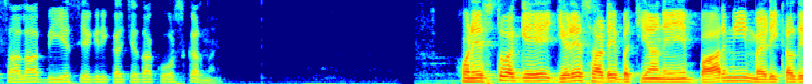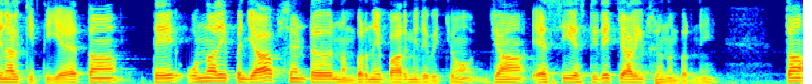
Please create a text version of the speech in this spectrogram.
ਸਾਲਾ ਬੀਐਸਸੀ ਐਗਰੀਕਲਚਰ ਦਾ ਕੋਰਸ ਕਰਨਾ ਹੈ। ਹੁਣ ਇਸ ਤੋਂ ਅੱਗੇ ਜਿਹੜੇ ਸਾਡੇ ਬੱਚਿਆਂ ਨੇ 12ਵੀਂ ਮੈਡੀਕਲ ਦੇ ਨਾਲ ਕੀਤੀ ਹੈ, ਤਾਂ ਤੇ ਉਹਨਾਂ ਦੇ 50% ਨੰਬਰ ਨੇ 12ਵੀਂ ਦੇ ਵਿੱਚੋਂ ਜਾਂ ਐਸਸੀ ਐਸਟੀ ਦੇ 40% ਨੰਬਰ ਨੇ। ਤਾਂ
